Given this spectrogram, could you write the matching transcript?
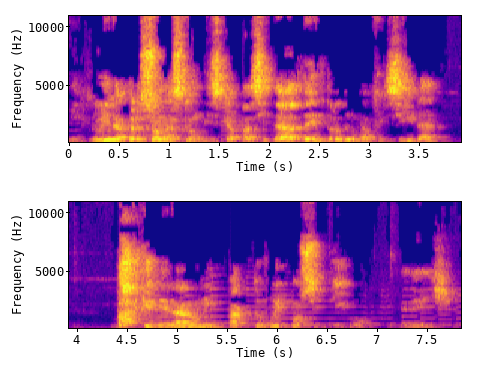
incluir a personas con discapacidad dentro de una oficina va a generar un impacto muy positivo en ella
